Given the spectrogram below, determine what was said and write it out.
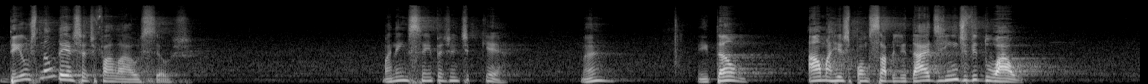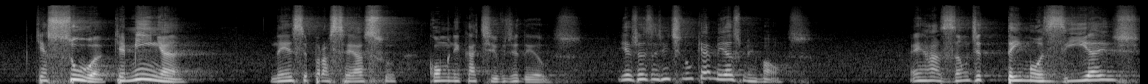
Deus não deixa de falar aos seus. Mas nem sempre a gente quer. Né? Então, há uma responsabilidade individual que é sua, que é minha, nesse processo comunicativo de Deus. E às vezes a gente não quer mesmo, irmãos. Em razão de teimosias,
